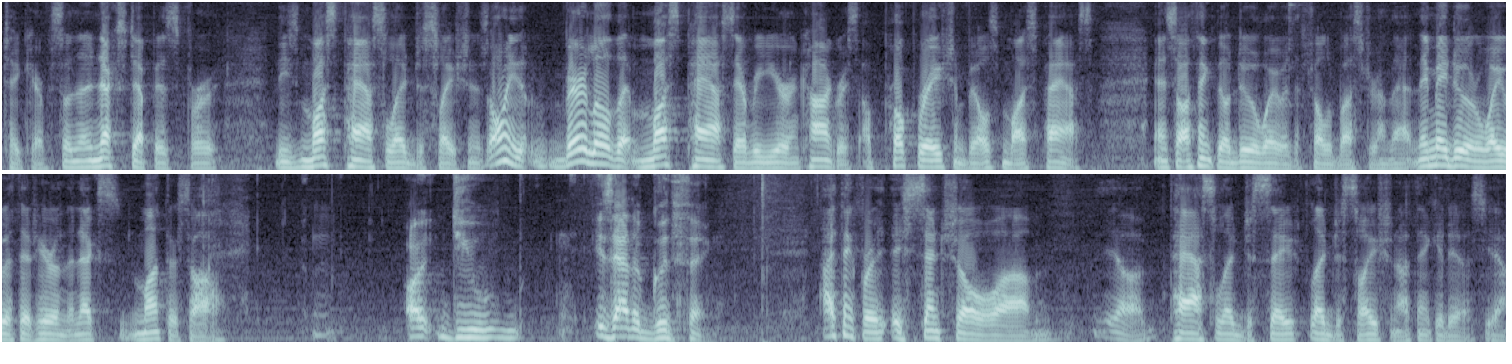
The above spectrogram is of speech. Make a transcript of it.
taken care of. So the next step is for these must-pass legislation. There's only very little that must pass every year in Congress. Appropriation bills must pass. And so I think they'll do away with the filibuster on that. And they may do away with it here in the next month or so. Are, do you, is that a good thing? I think for essential um, uh, pass legisla- legislation, I think it is. Yeah,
